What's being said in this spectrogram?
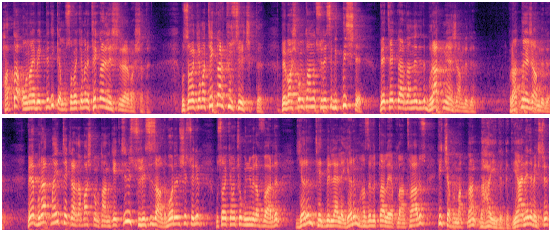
Hatta onay bekledik ya Mustafa Kemal'e tekrar eleştiriler başladı. Mustafa Kemal tekrar kürsüye çıktı. Ve başkomutanlık süresi bitmişti. Ve tekrardan ne dedi? Bırakmayacağım dedi. Bırakmayacağım dedi. Ve bırakmayıp tekrardan başkomutanlık yetkisini süresiz aldı. Bu arada bir şey söyleyeyim. Mustafa Kemal çok ünlü bir lafı vardır. Yarım tedbirlerle, yarım hazırlıklarla yapılan taarruz hiç yapılmaktan daha iyidir dedi. Yani ne demek istiyor?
